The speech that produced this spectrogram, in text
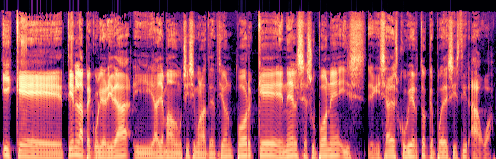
y que tiene la peculiaridad y ha llamado muchísimo la atención porque en él se supone y, se ha descubierto que puede existir agua.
